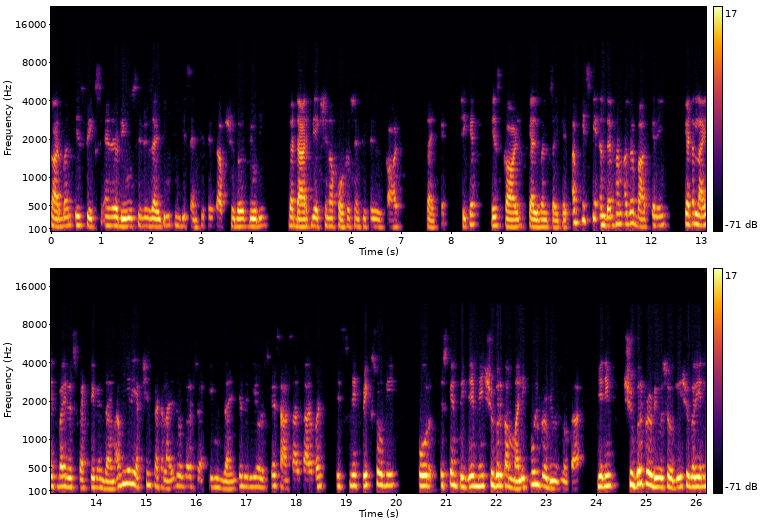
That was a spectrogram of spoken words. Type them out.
carbon is fixed and reduced, resulting in the synthesis of sugar during the dark reaction of photosynthesis is called cycle. ठीक है? इज़ कॉल्ड कैल्वन साइकिल अब इसके अंदर हम अगर बात करें कैटलाइज बाय रिस्पेक्टिव एंजाइम अब ये रिएक्शन कैटलाइज होगा रिस्पेक्टिव एंजाइम के ज़रिए और उसके साथ साथ कार्बन इसमें फिक्स होगी और इसके नतीजे में शुगर का मालिकूल प्रोड्यूस होगा यानी शुगर प्रोड्यूस होगी शुगर यानी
